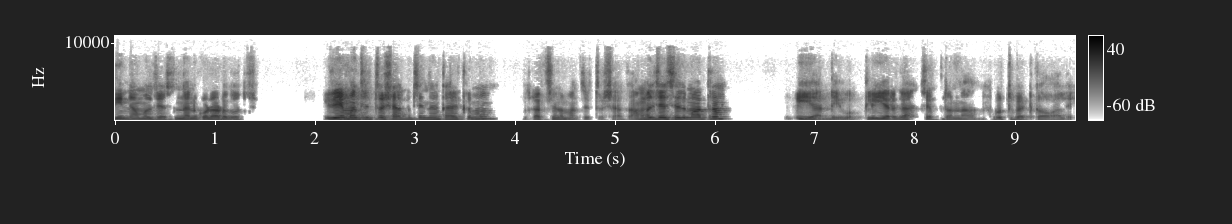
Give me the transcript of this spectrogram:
దీన్ని అమలు చేస్తుందని కూడా అడగవచ్చు ఇది ఏ మంత్రిత్వ శాఖకు చెందిన కార్యక్రమం? రక్షణ మంత్రిత్వ శాఖ. అమలు చేసేది మాత్రం డిఆర్డిఓ క్లియర్‌గా చెప్తున్నాం. గుర్తుపెట్టుకోవాలి.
